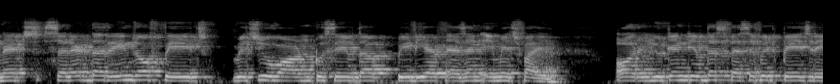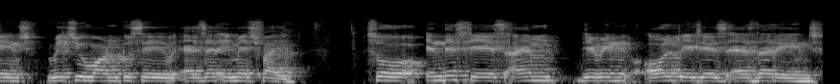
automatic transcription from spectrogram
Next, select the range of page which you want to save the PDF as an image file or you can give the specific page range which you want to save as an image file. So in this case, I am giving all pages as the range.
